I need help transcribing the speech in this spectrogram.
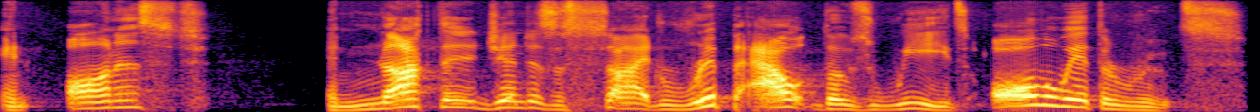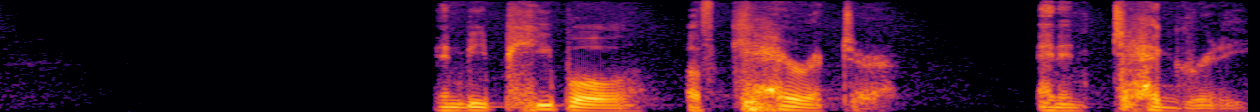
and honest and knock the agendas aside, rip out those weeds all the way at the roots and be people of character and integrity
